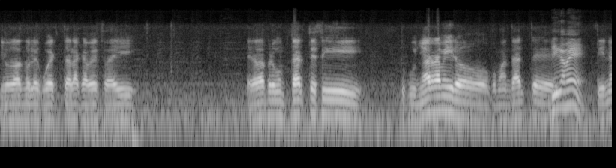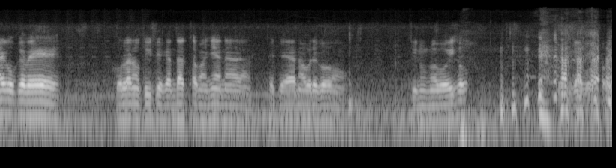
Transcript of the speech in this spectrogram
llevo dándole vuelta a la cabeza ahí. Era para preguntarte si tu cuñado Ramiro, comandante, Dígame. ¿tiene algo que ver con la noticia que anda esta mañana de que Ana Obregón tiene un nuevo hijo? Venga, favor.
